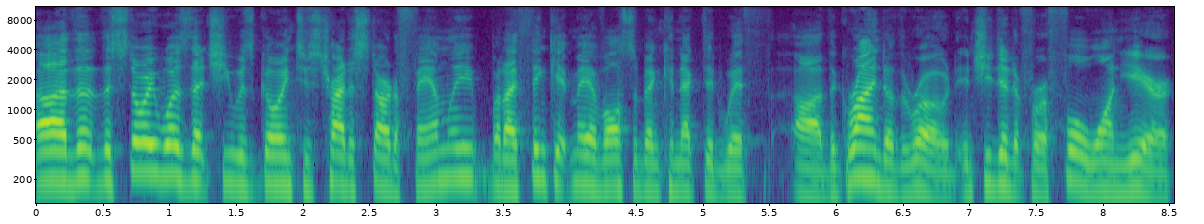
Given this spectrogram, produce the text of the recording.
Uh, the the story was that she was going to try to start a family, but I think it may have also been connected with uh, the grind of the road, and she did it for a full one year.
